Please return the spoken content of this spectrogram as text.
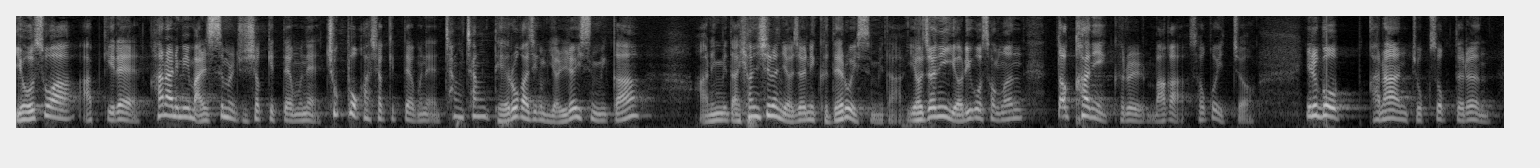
여수와 앞길에 하나님이 말씀을 주셨기 때문에 축복하셨기 때문에 창창 대로가 지금 열려 있습니까? 아닙니다. 현실은 여전히 그대로 있습니다. 여전히 여리고성은 떡하니 그를 막아서고 있죠. 일곱 가나안 족속들은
